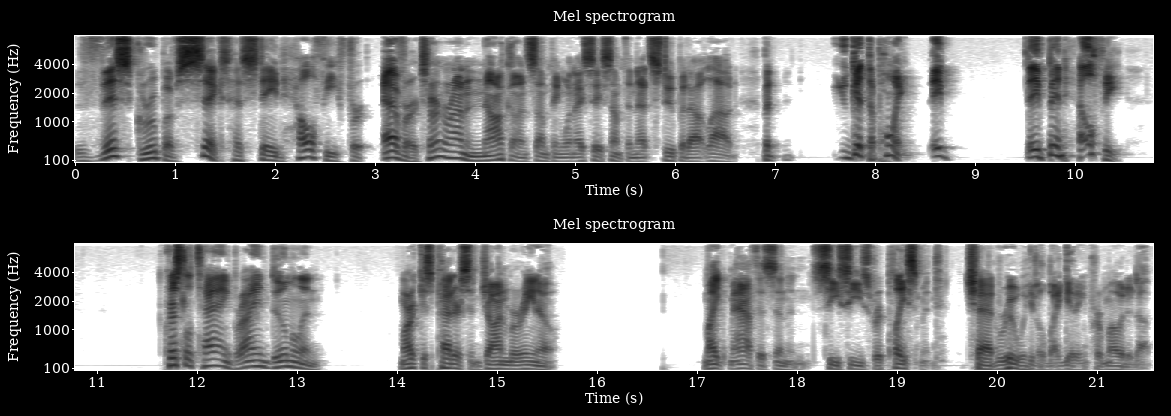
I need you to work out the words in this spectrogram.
this group of six has stayed healthy forever. Turn around and knock on something when I say something that's stupid out loud. But you get the point. They've, they've been healthy. Chris Letang, Brian Dumoulin, Marcus Pettersson, John Marino, Mike Matheson, and Ceci's replacement, Chad Ruhwedel, by getting promoted up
